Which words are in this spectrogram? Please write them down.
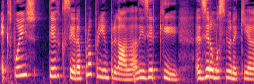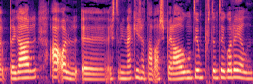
É que depois teve que ser a própria empregada a dizer que, a dizer a uma senhora que ia pagar: Ah, olha, uh, esta menina aqui já estava à espera há algum tempo, portanto agora é ela.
